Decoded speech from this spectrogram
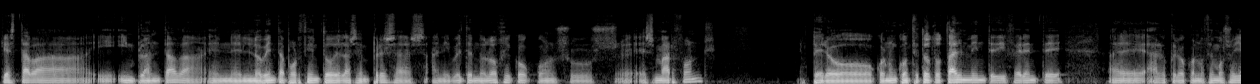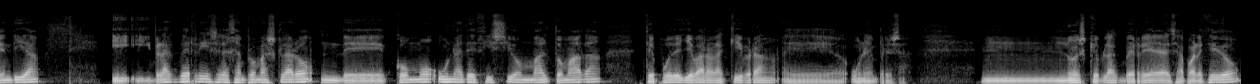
que estaba implantada en el 90% de las empresas a nivel tecnológico con sus eh, smartphones, pero con un concepto totalmente diferente eh, a lo que lo conocemos hoy en día. Y, BlackBerry es el ejemplo más claro de cómo una decisión mal tomada te puede llevar a la quiebra eh, una empresa. Mm, no es que BlackBerry haya desaparecido,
